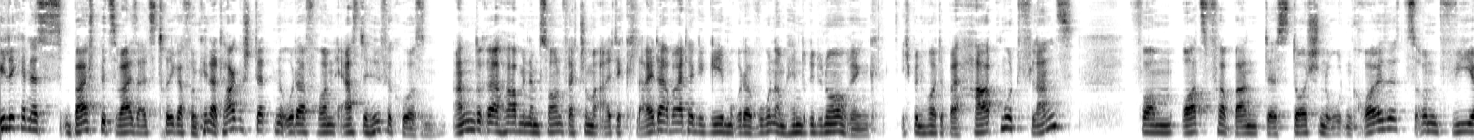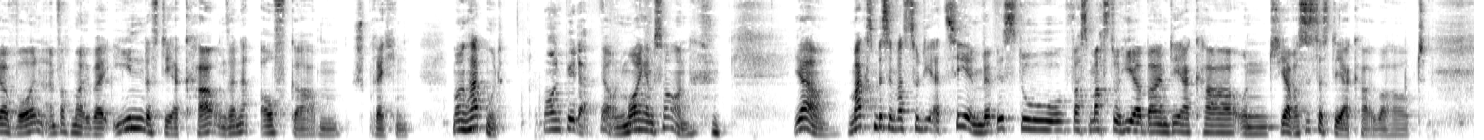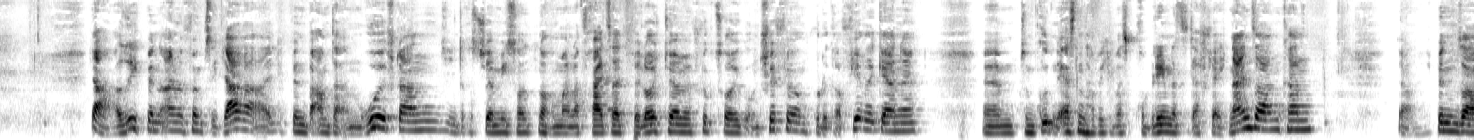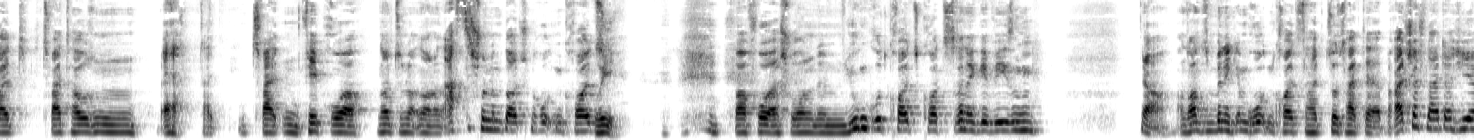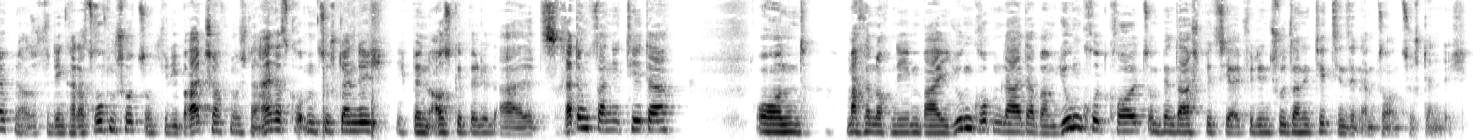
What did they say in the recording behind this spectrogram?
Viele kennen es beispielsweise als Träger von Kindertagesstätten oder von Erste-Hilfe-Kursen. Andere haben in dem Zorn vielleicht schon mal alte Kleider weitergegeben oder wohnen am Henry Dunant Ring. Ich bin heute bei Hartmut Pflanz vom Ortsverband des Deutschen Roten Kreuzes und wir wollen einfach mal über ihn, das DRK und seine Aufgaben sprechen. Moin Hartmut. Moin Peter. Ja, und moin im Zorn. Ja, magst ein bisschen was zu dir erzählen? Wer bist du? Was machst du hier beim DRK? Und ja, was ist das DRK überhaupt? Ja, also ich bin 51 Jahre alt, ich bin Beamter im Ruhestand, ich interessiere mich sonst noch in meiner Freizeit für Leuchttürme, Flugzeuge und Schiffe und fotografiere gerne. Ähm, zum guten Essen habe ich das Problem, dass ich da schlecht Nein sagen kann. Ja, ich bin seit 2000, äh, seit 2. Februar 1989 schon im Deutschen Roten Kreuz. Ui. War vorher schon im Jugendrotkreuz kurz drinne gewesen. Ja, ansonsten bin ich im Roten Kreuz halt zurzeit der Bereitschaftsleiter hier, bin also für den Katastrophenschutz und für die Bereitschaften und schnelle Einsatzgruppen zuständig. Ich bin ausgebildet als Rettungssanitäter und mache noch nebenbei Jugendgruppenleiter beim Jugendrotkreuz und bin da speziell für den Schulsanitätsdienst in Emshorn zuständig.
